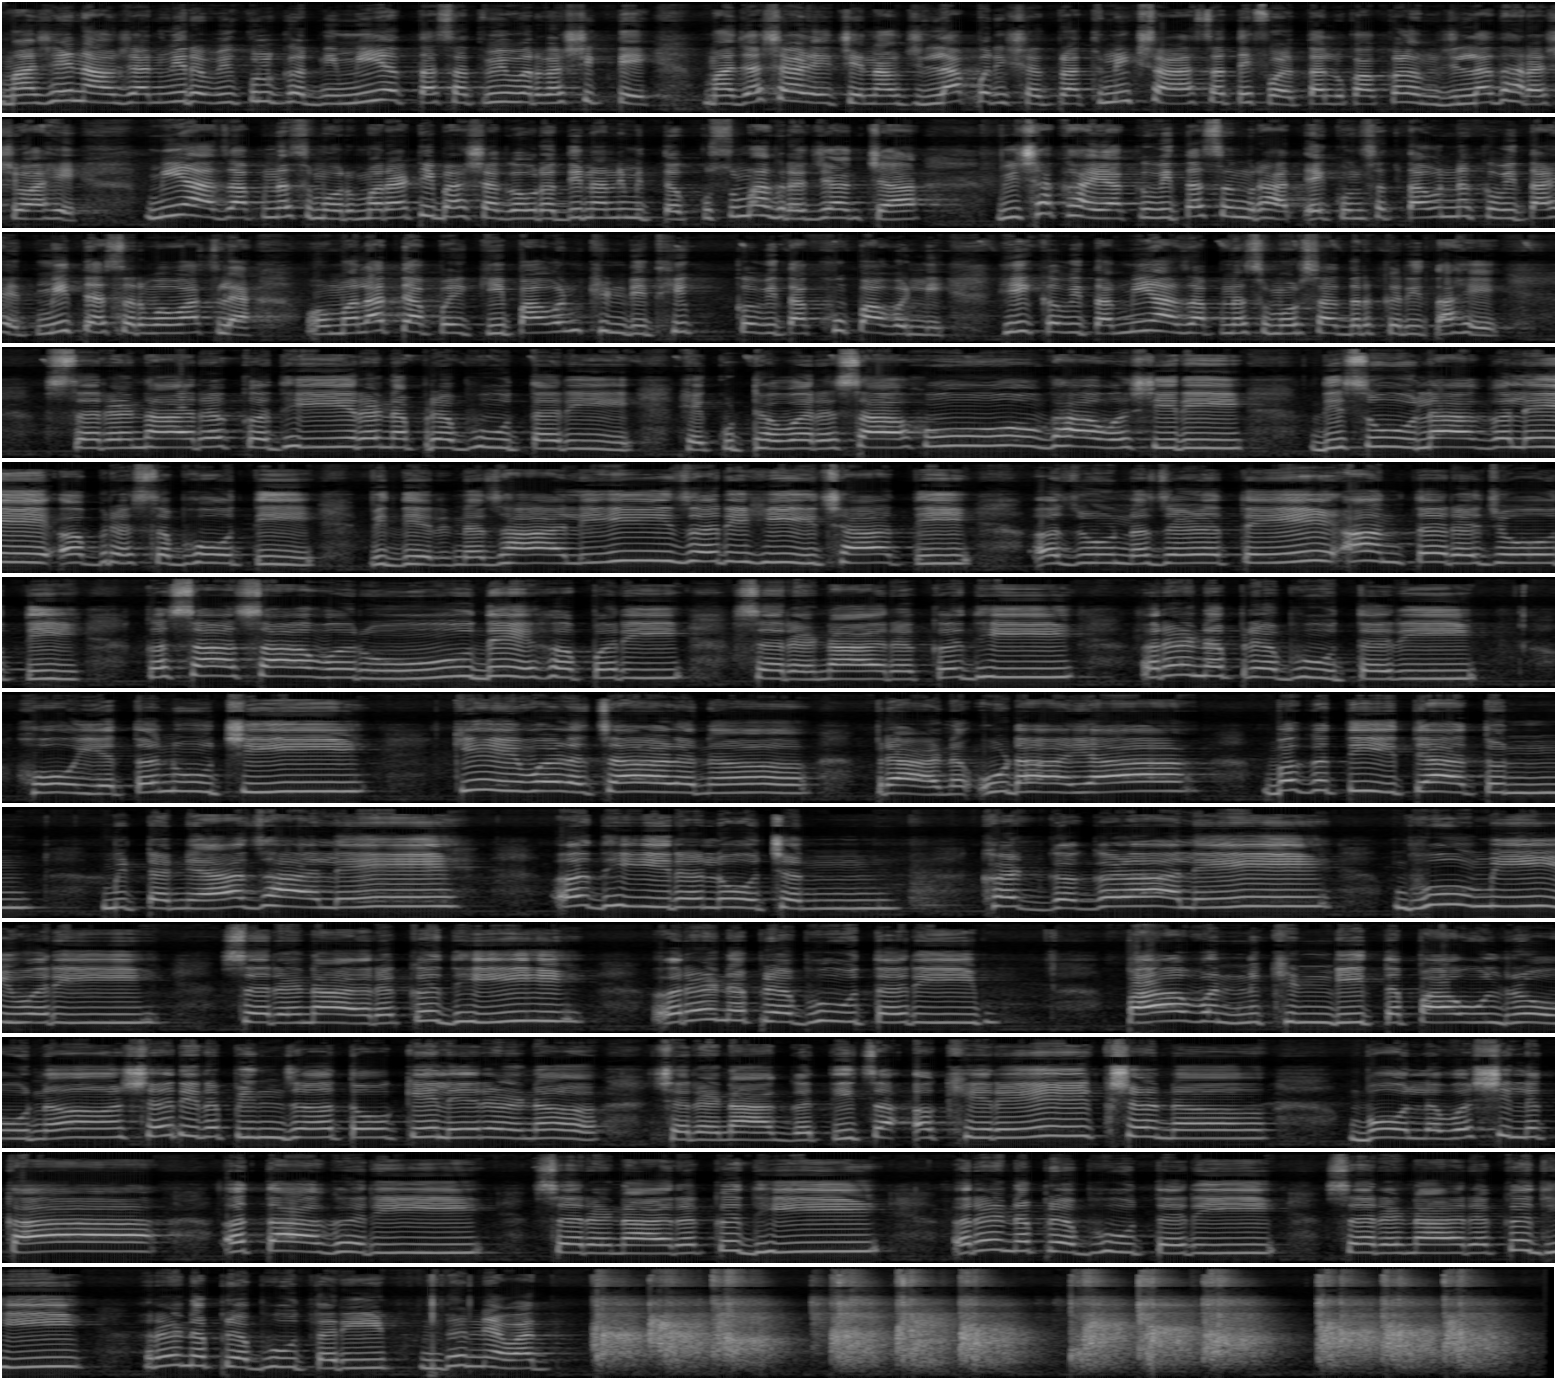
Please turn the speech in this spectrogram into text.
माझे नाव जान्हवी रवी कुलकर्णी. मी इयत्ता सातवी वर्गात शिकते. माझ्या शाळेचे नाव जिल्हा परिषद प्राथमिक शाळा सतेफळ तालुका कळम जिल्हा धाराशिव आहे. मी आज आपणासमोर मराठी भाषा गौरव दिनानिमित्त कुसुमाग्रज यांच्या विशाखा या कविता संग्रहात एकूण सत्तावन्न कविता आहेत. मी त्या सर्व वाचल्या व मला त्यापैकी पावनखिंडीत ही कविता खूप आवडली. ही कविता मी आज आपणासमोर सादर करीत आहे. सरणार कधी रणप्रभू तरी? हे कुठवर साहू घावशिरी दिसू लागले अभ्रस भोवती. विदीर्ण झाली जरी ही छाती अजून जळते आंतर ज्योती. कसा सावरू देह परी सरणार कधी? रणप्रभू तरी. होय तनूची केवळ चाळण प्राण उडाया. बघती त्यातून मिटण्या झाले अधीर लोचन. खड्गगळाले भूमीवरी सरणार कधी? रणप्रभू तरी. पावन खिंडीत पाऊल रोवून शरीर पिंज तो केले रण. शरणागतीचा अखेरे क्षण. बोलवशील का आता घरी. सरणार कधी? रणप्रभू तरी. सरणार कधी? रणप्रभू तरी. धन्यवाद.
